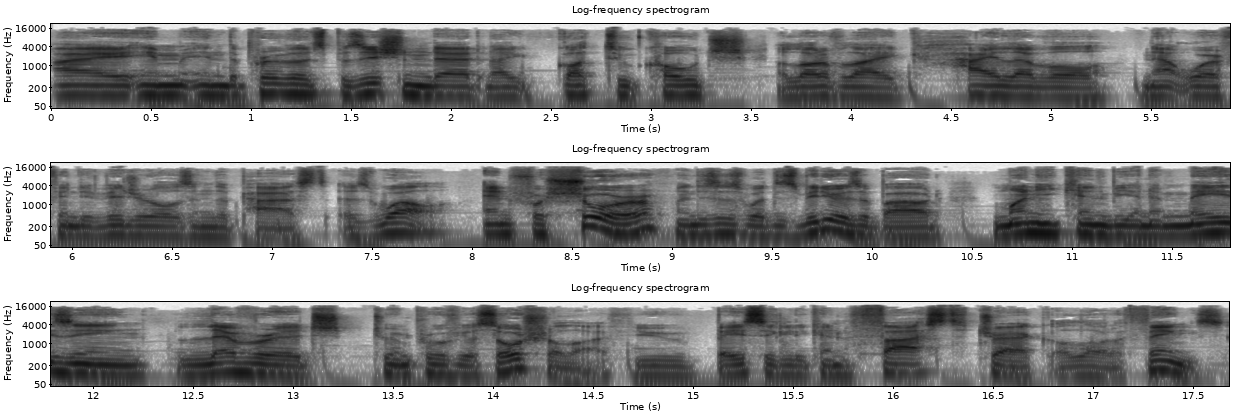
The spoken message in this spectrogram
I am in the privileged position that I got to coach a lot of like high level net worth individuals in the past as well. And for sure, and this is what this video is about, money can be an amazing leverage to improve your social life. You basically can fast track a lot of things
